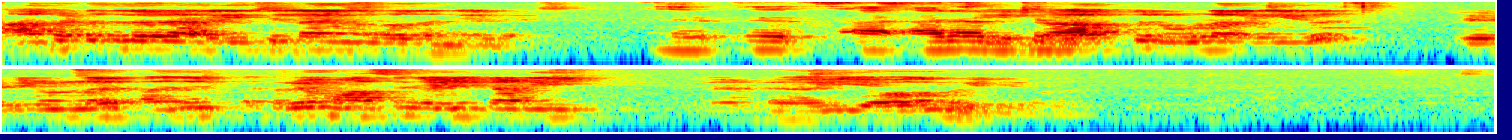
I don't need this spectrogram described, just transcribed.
ആ ഘട്ടത്തിൽ അവർ അറിയിച്ചില്ല എന്നുള്ളത് തന്നെയല്ലേ ഡ്രാഫ്റ്റ് റൂൾ ഇറങ്ങിയത് ട്രേഡ് യൂണിയനിൽ അതിന് എത്രയോ മാസം കഴിഞ്ഞിട്ടാണ് ഈ ഈ യോഗം വിളിക്കുന്നത് അപ്പോൾ ഇത് ആ ഇറങ്ങിയ സമയത്ത്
